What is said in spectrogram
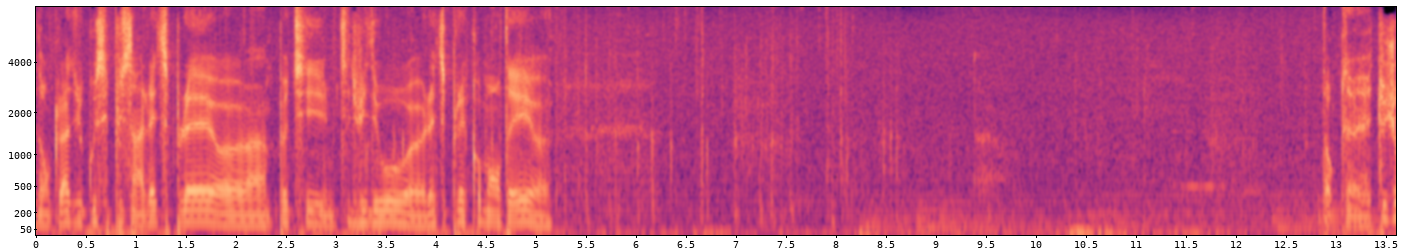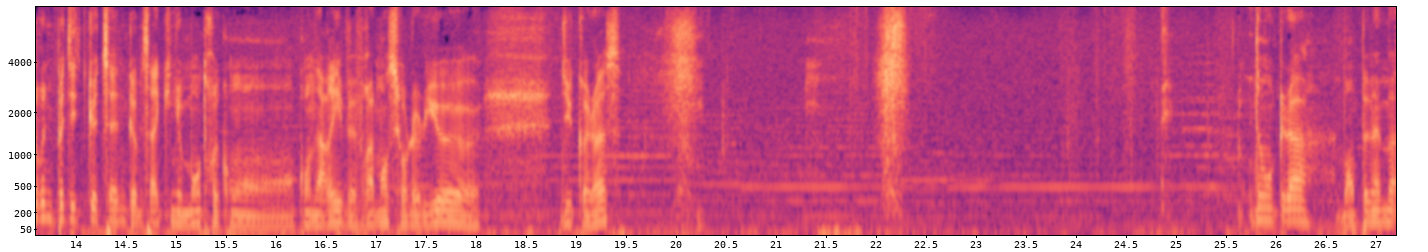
Donc là, du coup, c'est plus un let's play, euh, un petit, une petite vidéo let's play commentée. Donc euh, toujours une petite cutscene comme ça qui nous montre qu'on arrive vraiment sur le lieu euh, du colosse. Donc là, bon, on peut même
